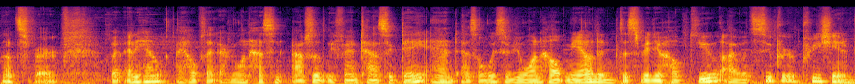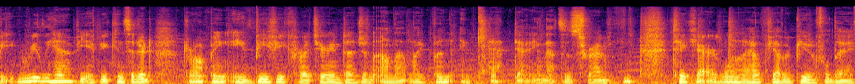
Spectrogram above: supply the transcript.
that's fair. But anyhow, I hope that everyone has an absolutely fantastic day. And as always, if you want to help me out and this video helped you, I would super appreciate and be really happy if you considered dropping a beefy Criterion Dungeon on that like button and cat daddying that subscribe. Take care, everyone. I hope you have a beautiful day.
